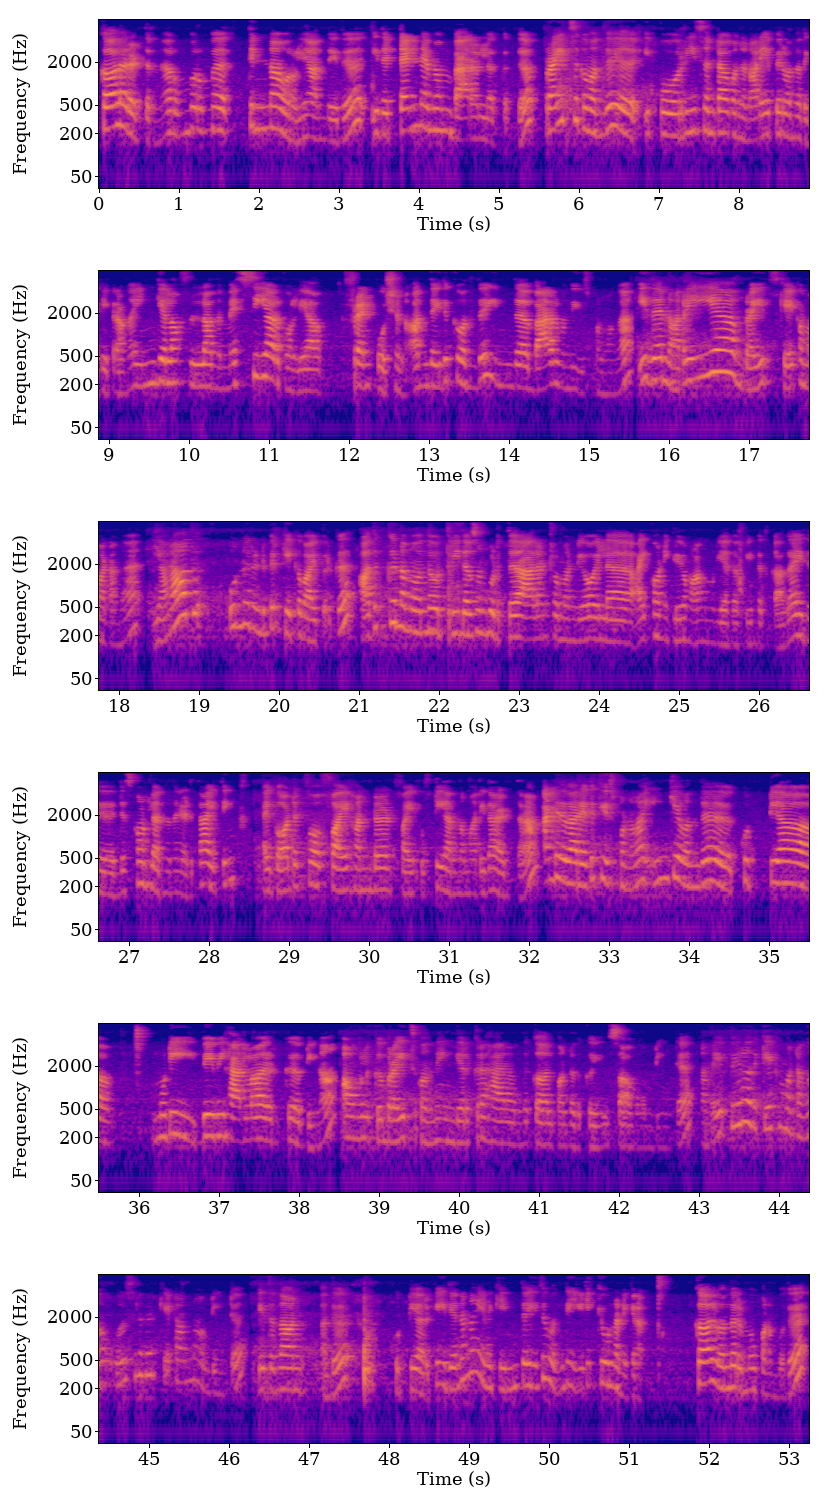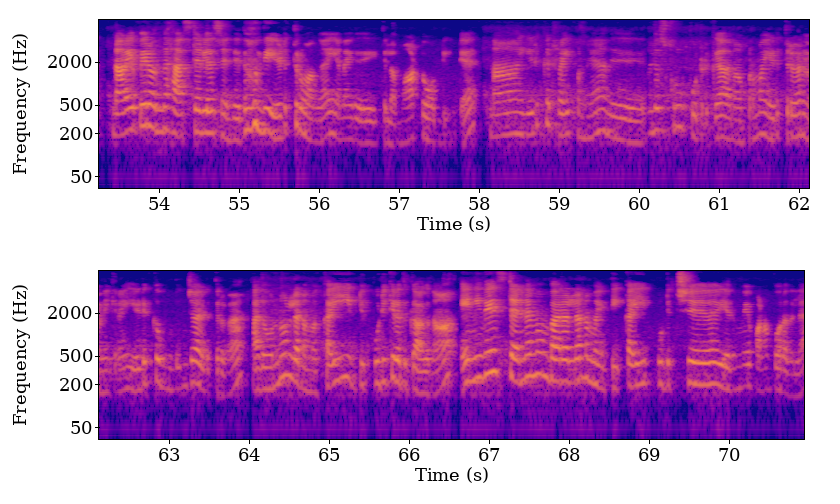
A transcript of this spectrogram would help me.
கர்லர் எடுத்திருந்தேன். ரொம்ப ரொம்ப தின்னா வரும் இல்லையா அந்த இது. இது டென் எம்எம் பேரல்ல இருக்குது. பிரைட்ஸுக்கு வந்து இப்போ ரீசெண்டா கொஞ்சம் நிறைய பேர் வந்து அதை கேட்குறாங்க இங்கெல்லாம் ஃபுல்லா அந்த மெஸ்ஸியா இருக்கும் இல்லையா ஃப்ரண்ட் போர்ஷன் அந்த இதுக்கு வந்து இந்த பேரல் வந்து யூஸ் பண்ணுவாங்க. இது நிறைய பிரைட்ஸ் கேட்க மாட்டாங்க. யாராவது ஒன்று ரெண்டு பேர் கேட்க வாய்ப்பு இருக்கு. அதுக்கு நம்ம வந்து ஒரு த்ரீ தௌசண்ட் கொடுத்து ஆலன் ட்ரோமன்லையோ இல்லை ஐகானிக்லேயோ வாங்க முடியாது அப்படின்றதுக்காக இது டிஸ்கவுண்ட்ல இருந்ததுன்னு எடுத்தேன். I think I got it for five hundred five fifty அந்த மாதிரி தான் எடுத்தேன். அண்ட் இது வேற எதுக்கு யூஸ் பண்ணலாம் இங்கே வந்து குட்டியா முடி பேபி ஹேர்லாம் இருக்கு அப்படின்னா அவங்களுக்கு பிரைட்ஸ்க்கு வந்து இங்க இருக்கிற ஹேரை வந்து கேர்ள் பண்றதுக்கு யூஸ் ஆகும் அப்படின்ட்டு. நிறைய பேர் அது கேட்க மாட்டாங்க. ஒரு சில பேர் கேட்டாங்கன்னா அப்படின்ட்டு. இதுதான் அது குட்டியா இருக்கு. இது என்னன்னா எனக்கு இந்த இது வந்து இடிக்கும்னு நினைக்கிறேன். கேர்ள் வந்து ரிமூவ் பண்ணும்போது நிறைய பேர் வந்து ஹேர் ஸ்டைலிஸ்ட் இந்த இதை வந்து எடுத்துருவாங்க. ஏன்னா இது இதில் மாட்டோம் அப்படின்ட்டு. நான் எடுக்க ட்ரை பண்ணேன். அது உள்ள ஸ்க்ரூ போட்டிருக்கு. அதை நான் அப்புறமா எடுத்துருவேன்னு நினைக்கிறேன். எடுக்க முடிஞ்சா எடுத்துருவேன். அது ஒன்றும் இல்லை. நம்ம கை இப்படி பிடிக்கிறதுக்காக தான். எனிவேஸ் டென் எம்எம் பேரல்ல நம்ம இப்படி கை பிடிச்சி எதுவுமே பண்ண போறதில்ல.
